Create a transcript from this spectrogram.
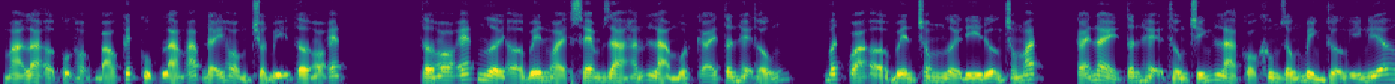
mà là ở cuộc họp báo kết cục làm áp đáy hòm chuẩn bị tờ os tờ os người ở bên ngoài xem ra hắn là một cái tân hệ thống bất quá ở bên trong người đi đường trong mắt cái này tân hệ thống chính là có không giống bình thường ý nghĩa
